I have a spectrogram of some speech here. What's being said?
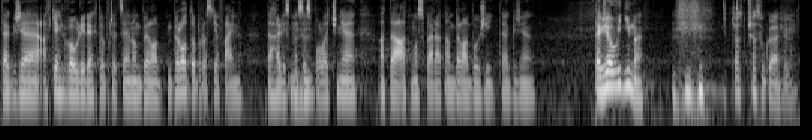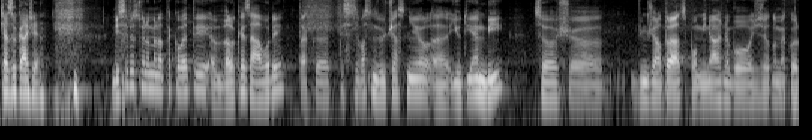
takže a v těch dvou lidech to přece jenom bylo, bylo to prostě fajn. Tahali jsme mm-hmm. se mhm. společně a ta atmosféra tam byla boží, takže, takže uvidíme. čas, čas ukáže. Čas ukáže. Když se dostaneme na takové ty velké závody, tak eh, ty jsi vlastně zúčastnil UTMB, což vím, že na to rád vzpomínáš, nebo že si o tom jako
